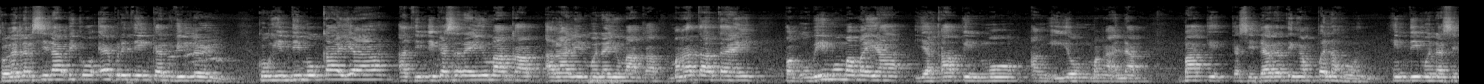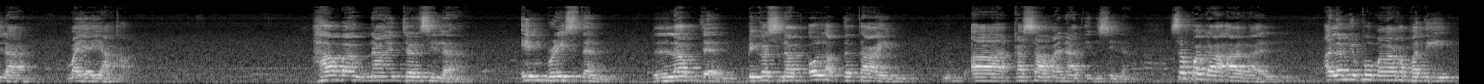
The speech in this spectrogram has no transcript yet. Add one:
Tulad ng sinabi ko, everything can be learned. Kung hindi mo kaya at hindi ka sanay yumakap, aralin mo na yumakap. Mga tatay, pag uwi mo mamaya, yakapin mo ang iyong mga anak. Bakit? Kasi darating ang panahon, hindi mo na sila mayayakap. Habang naandyan sila, embrace them, love them, because not all of the time, uh, kasama natin sila. Sa pag-aaral, alam niyo po mga kapatid,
